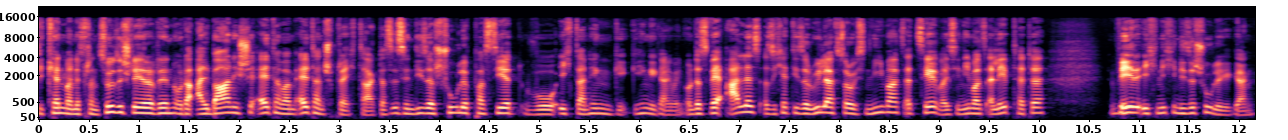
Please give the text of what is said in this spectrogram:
die kennen meine Französischlehrerin oder albanische Eltern beim Elternsprechtag. Das ist in dieser Schule passiert, wo ich dann hinge hingegangen bin. Und das wäre alles, also ich hätte diese Real-Life-Stories niemals erzählt, weil ich sie niemals erlebt hätte, wäre ich nicht in diese Schule gegangen.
